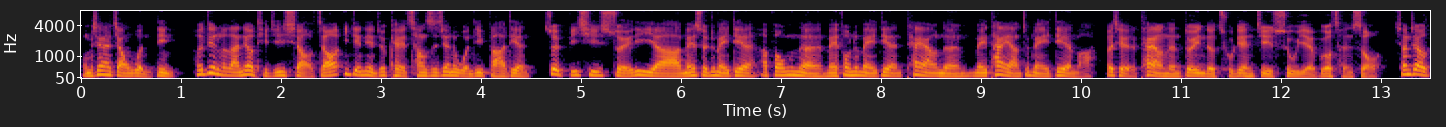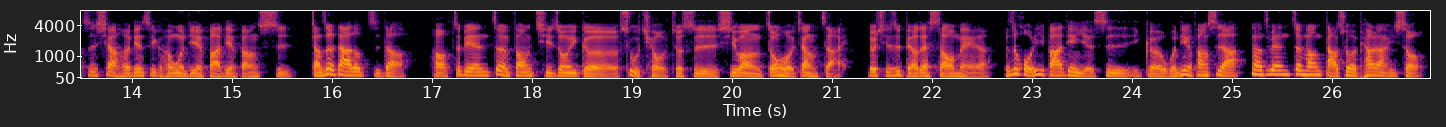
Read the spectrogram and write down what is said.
我们现在讲稳定，核电的燃料体积小，只要一点点就可以长时间的稳定发电。所以比起水力啊，没水就没电；啊，风能没风就没电；太阳能没太阳就没电嘛。而且太阳能对应的储电技术也不够成熟。相较之下，核电是一个很稳定的发电方式。讲这个大家都知道。好，这边正方其中一个诉求就是希望中火降载，尤其是不要再烧煤了。可是火力发电也是一个稳定的方式啊。那这边正方打出了漂亮一手。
